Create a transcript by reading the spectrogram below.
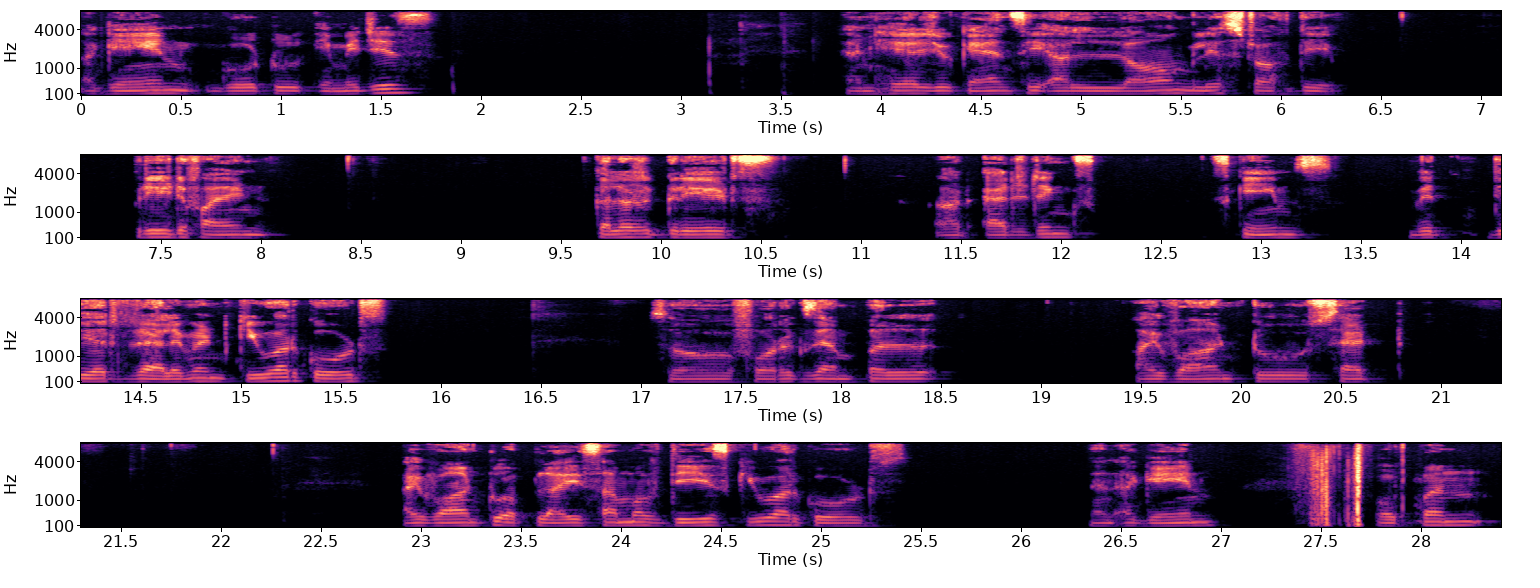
again go to images. And here you can see a long list of the predefined color grades or editing schemes with their relevant QR codes. So for example, I want to set I want to apply some of these QR codes. Then again open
